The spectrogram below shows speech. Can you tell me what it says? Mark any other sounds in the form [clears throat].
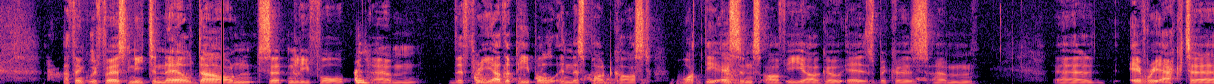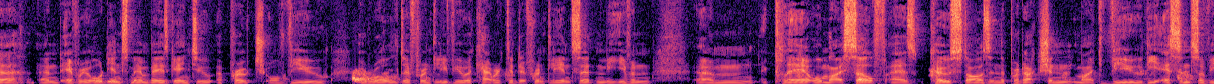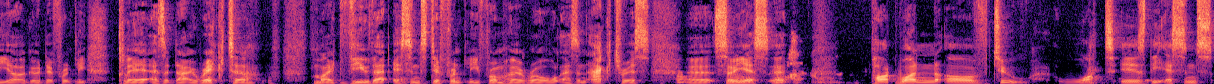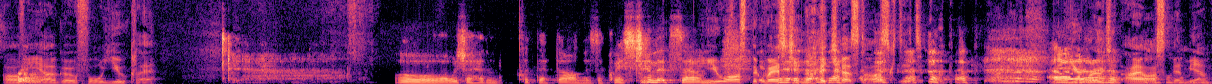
I think we first need to nail down, certainly for um, the three other people in this podcast, what the essence of Iago is, because um, uh, every actor and every audience member is going to approach or view a role differently, view a character differently, and certainly even um, Claire or myself as co-stars in the production might view the essence of Iago differently. Claire, as a director, [laughs] might view that essence differently from her role as an actress. Uh, so yes, uh, part one of two. What is the essence of Iago for you, Claire? Oh, I wish I hadn't put that down as a question. [laughs] It's um. You asked the question. [laughs] I just asked it. I [laughs] mean, you wrote it. I asked them. Yeah.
